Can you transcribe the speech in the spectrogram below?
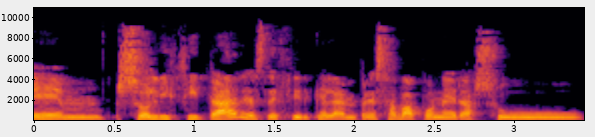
em, solicitar, es decir, que la empresa va a poner a su,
